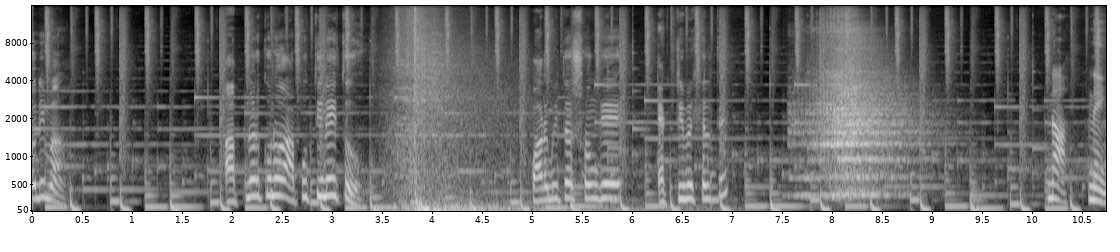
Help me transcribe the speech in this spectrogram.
তনিমা আপনার কোনো আপত্তি নেই তো? পারমিতার সঙ্গে এক টিমে খেলতে? না নেই।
